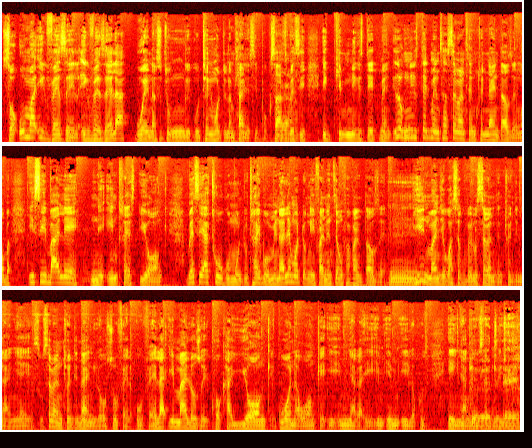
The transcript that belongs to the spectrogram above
so uma ikuvezela ikuvezela wena sithi ungi- uthenga imoto namhlanje sipho. Kusasa Yeah. bese ikunika statement. Izokunika statement sa 729000 ngoba isibale ne-interest yonke. Bese yathuka umuntu uthi hayibo mina le moto ngiyifinance ngo 500000 yini manje kwase kuvela u729 yes u729 lo usuvela uvela imali ozoyikhokha yonke kuwona wonke i- iminyaka i- i- i- ilokhu inyanga Period emsebenzini leyo.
